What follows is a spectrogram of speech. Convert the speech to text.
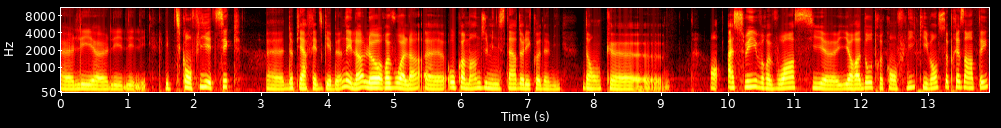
euh, les, euh, les, petits conflits éthiques euh, de Pierre Fitzgibbon. Et là, le revoilà euh, aux commandes du ministère de l'Économie. Donc, euh, on- à suivre, voir s'il y aura d'autres conflits qui vont se présenter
